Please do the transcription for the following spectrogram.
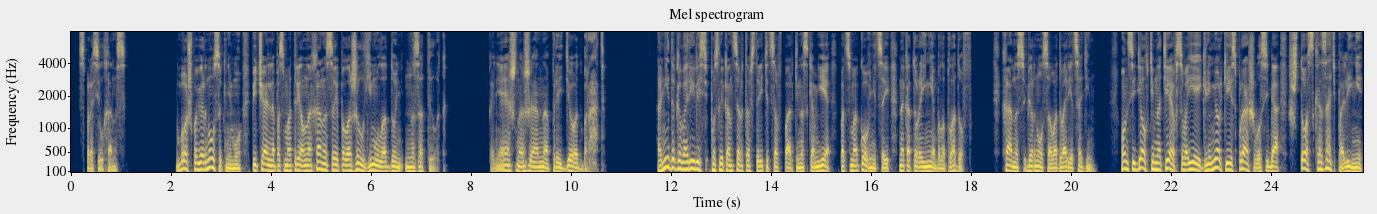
– спросил Ханнес. Бош повернулся к нему, печально посмотрел на Ханнеса и положил ему ладонь на затылок. «Конечно же она придет, брат». Они договорились после концерта встретиться в парке на скамье под смоковницей, на которой не было плодов. Ханнес вернулся во дворец один. Он сидел в темноте в своей гримерке и спрашивал себя, что сказать Полине,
